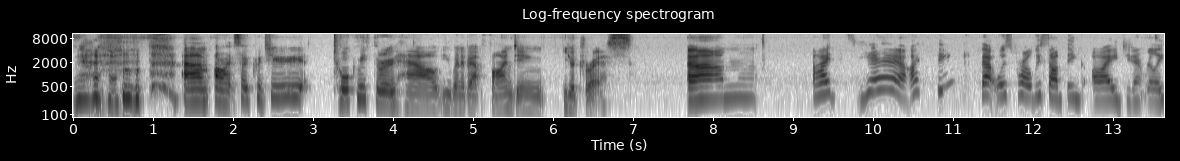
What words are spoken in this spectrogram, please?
um, all right, so could you talk me through how you went about finding your dress? Um, I yeah, I think that was probably something I didn't really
